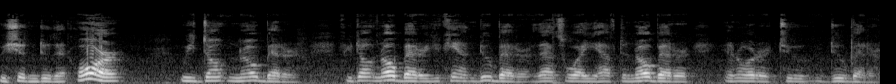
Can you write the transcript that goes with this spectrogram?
we shouldn't do that. Or we don't know better. If you don't know better, you can't do better. That's why you have to know better in order to do better.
